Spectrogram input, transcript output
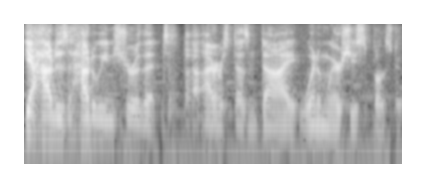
yeah, how does how do we ensure that uh, Iris doesn't die when and where she's supposed to?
